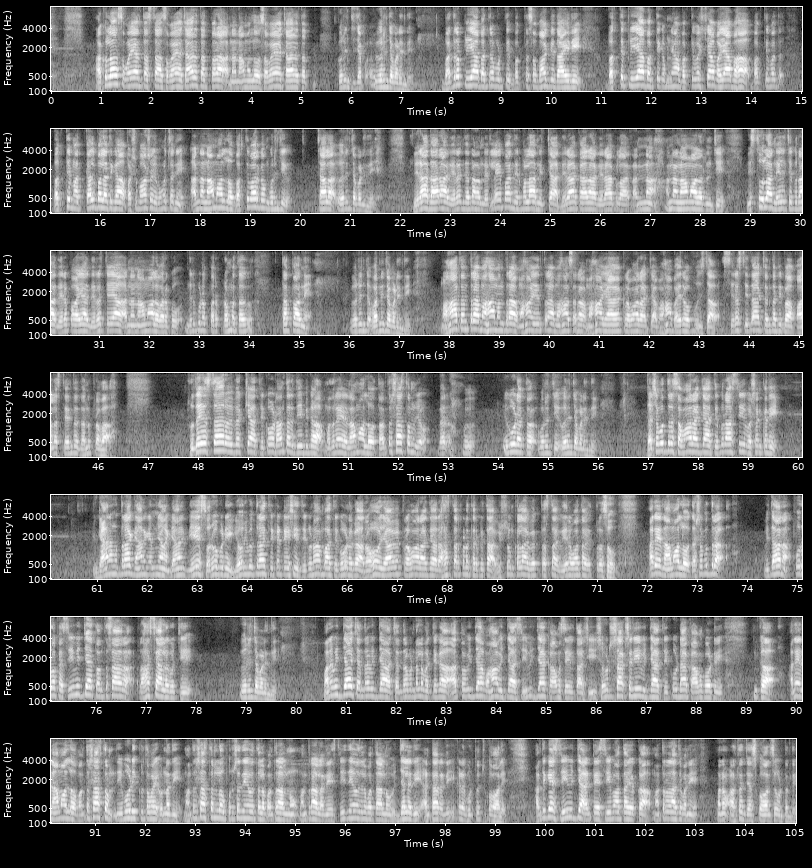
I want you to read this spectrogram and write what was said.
అకుల సమయాంతస్థ సమయాచార తత్పర అన్న నామంలో సమయాచార తత్ గురించి చెప్ప వివరించబడింది. భద్రప్రియ భద్రమూర్తి భక్త సౌభాగ్యదాయిని భక్తి ప్రియ భక్తి గమ్య భక్తివశ్య భయాభవ భక్తిమత్ భక్తి మత్కల్పలతిగా పశుభాష విమోచని అన్న నామాల్లో భక్తి మార్గం గురించి చాలా వివరించబడింది. నిరాధార నిరంజన నిర్లేప నిర్మల నిత్య నిరాకార నిరాకుల అన్న అన్న నామాల నుంచి నిస్థూల నీలచిగుర నిరపాయ నిరచయ అన్న నామాల వరకు నిర్గుణ పర బ్రహ్మ తత్వాన్ని వివరించ వర్ణించబడింది. మహాతంత్ర మహామంత్ర మహాయంత్ర మహాసన మహాయాగక్రమారాజ్య మహాభైరవ పూజిత శిరస్థిత చంద్రనిభ పాలస్తేంద్ర ధనుప్రభ హృదయస్థ రవిభక్ష త్రికోణాంతర దీపిక మొదలైన నామాల్లో తంత్రశాస్త్రం నిగూఢత గురించి వివరించబడింది. దశముద్ర సమారాజ్య త్రిపురాశ్రీ వశంకరి జ్ఞానముద్ర జ్ఞానగమ్య జ్ఞాన ఏ స్వరూపిణి యోనిముద్ర త్రికటేశి త్రిగుణాంబ త్రికోణగా రహో యాగ క్రమారాజ రహస్తర్పణ తర్పిత విశృంఖల వ్యక్తస్థ వీరమాత విత్రసు అనే నామాల్లో దశముద్ర విధాన పూర్వక శ్రీ విద్యా తంత్రసాధన రహస్యాల గురించి వివరించబడింది. మన విద్య చంద్ర విద్య చంద్రమండల మధ్యగా ఆత్మవిద్య మహావిద్య శ్రీ విద్య కామసేవిత శ్రీ షోడశాక్షరి విద్య త్రికూట కామకోటి ఇంకా అనే నామాల్లో మంత్రశాస్త్రం నిబూఢీకృతమై ఉన్నది. మంత్రశాస్త్రంలో పురుష దేవతల మంత్రాలను మంత్రాలని స్త్రీ దేవతల మంత్రాలను విద్యలని అంటారని ఇక్కడ గుర్తుంచుకోవాలి. అందుకే స్త్రీ విద్య అంటే శ్రీమాత యొక్క మంత్రరాజమని మనం అర్థం చేసుకోవాల్సి ఉంటుంది.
